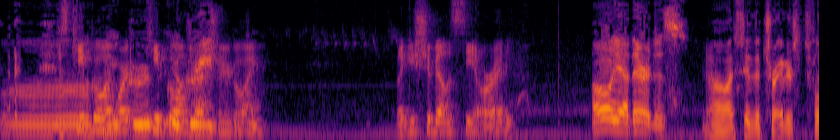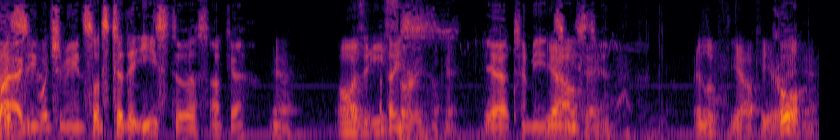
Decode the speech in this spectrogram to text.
know. Just keep going uh, where keep going direction you're going. Like you should be able to see it already. Oh yeah, there it is. Oh, I see the trader's flag. I see what you mean. So it's to the east of us. Okay. Yeah. Oh, is it east? thought you Sorry. s- Okay. Yeah, to me it's Yeah. east. Okay. yeah. It looked. Yeah. Okay. You're Cool. right. Yeah.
